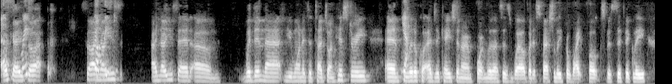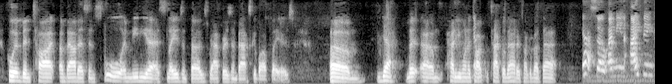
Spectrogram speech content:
Okay. okay. So, so I know you. I know you said um, within that you wanted to touch on history and political yeah. education are important with us as well, but especially for white folks specifically who have been taught about us in school and media as slaves and thugs, rappers and basketball players. Um, yeah, let, um, how do you want to talk tackle that or talk about that? Yeah, so I mean, I think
